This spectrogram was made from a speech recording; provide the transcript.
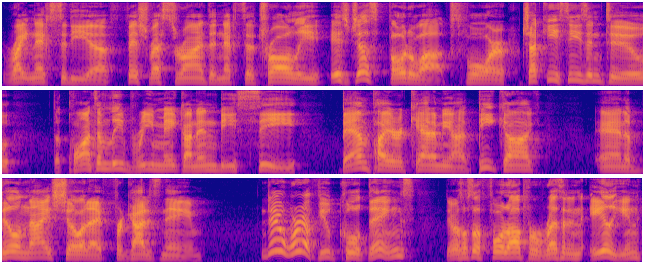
right next to the uh, fish restaurant and next to the trolley, is just photo ops for Chucky Season 2, the Quantum Leap remake on NBC, Vampire Academy on Peacock, and a Bill Nye show that I forgot its name. There were a few cool things. There was also a photo op for Resident Alien,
